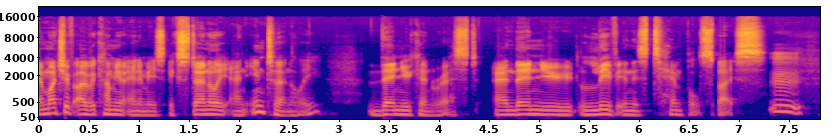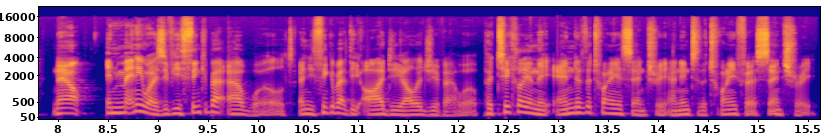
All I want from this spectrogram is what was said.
And once you've overcome your enemies externally and internally, then you can rest. And then you live in this temple space. Mm. Now, in many ways, if you think about our world and you think about the ideology of our world, particularly in the end of the 20th century and into the 21st century,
